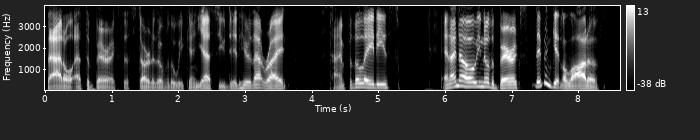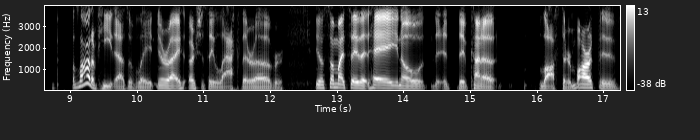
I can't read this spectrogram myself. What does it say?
battle at the Berrics that started over the weekend. Yes, you did hear that right. It's time for the ladies. And I know, you know, the Berrics, they've been getting a lot of a lot of heat as of late. Or I should say lack thereof or you know, some might say that hey, you know, they've kind of lost their mark. They've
